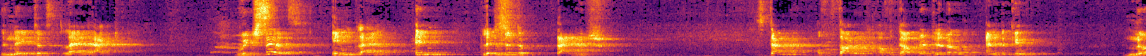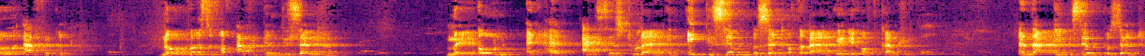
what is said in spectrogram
the Native Land Act, which says in land, in legislative language, stamp of authority of the Governor General and the King. No African, no person of African descent may own and have access to land in 87% of the land area of the country. And that 87%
